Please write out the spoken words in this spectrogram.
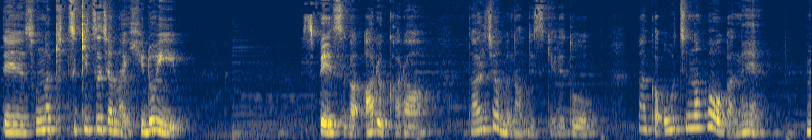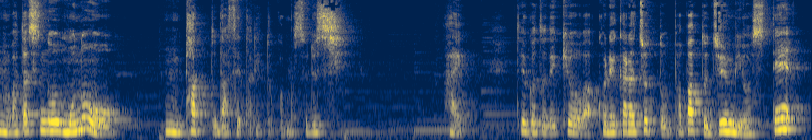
でそんなキツキツじゃない広いスペースがあるから大丈夫なんですけれどなんかお家の方がね、うん、私のものを、うん、パッと出せたりとかもするし。はい。ということで今日はこれからちょっとパパッと準備をして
